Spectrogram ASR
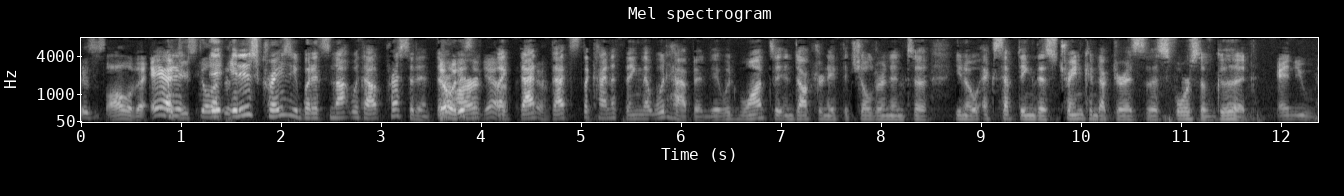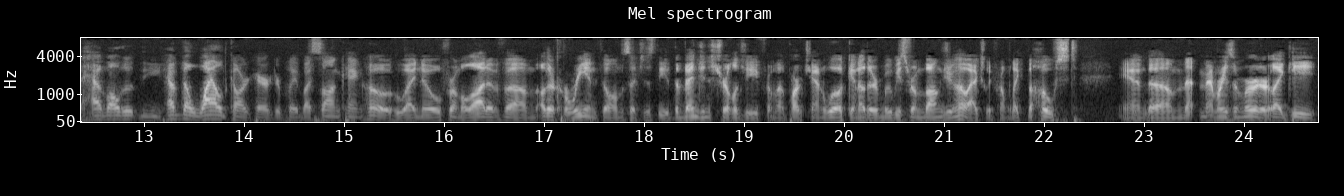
it's just all of that, and But you it- still it- this, it is crazy, but it's not without precedent. No, There it are isn't, yeah, like that. That's the kind of thing that would happen. It would want to indoctrinate the children into, you know, accepting this train conductor as this force of good. and you have all the you have the wild card character played by Song Kang Ho, who I know from a lot of um, other Korean films, such as the the Vengeance trilogy from uh, Park Chan Wook and other movies from Bong Joon Ho, actually from like The Host and um, Memories of Murder. Like he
